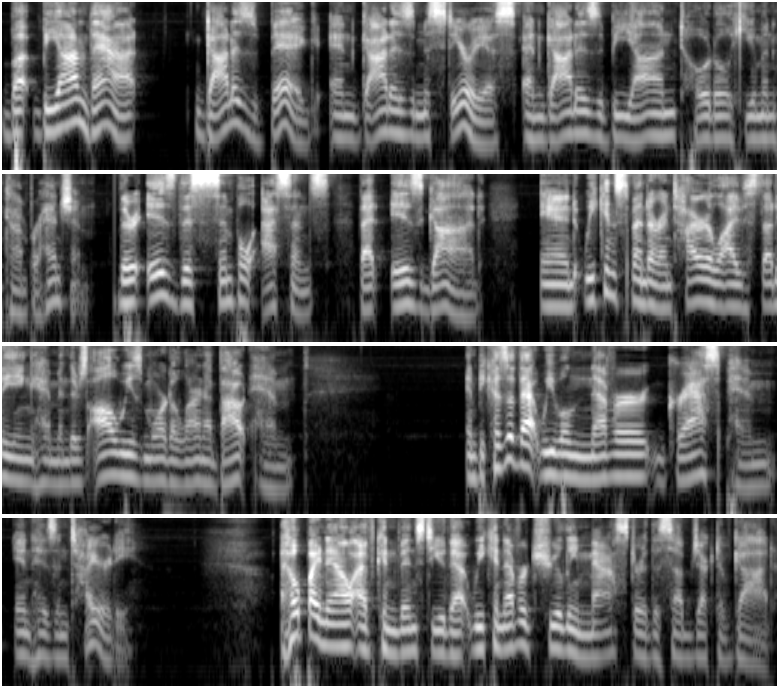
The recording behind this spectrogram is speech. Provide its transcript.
But beyond that, God is big and God is mysterious and God is beyond total human comprehension. There is this simple essence that is God, and we can spend our entire lives studying Him, and there's always more to learn about Him. And because of that, we will never grasp Him in His entirety. I hope by now I've convinced you that we can never truly master the subject of God.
